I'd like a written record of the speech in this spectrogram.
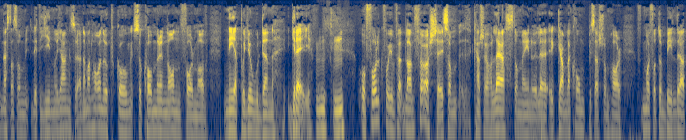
nästan som lite yin och yang. Sådär. När man har en uppgång så kommer det någon form av ner på jorden-grej. Mm, mm. Och folk får ju ibland för sig, som kanske har läst om mig nu, eller gamla kompisar som har, har fått upp bilder att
